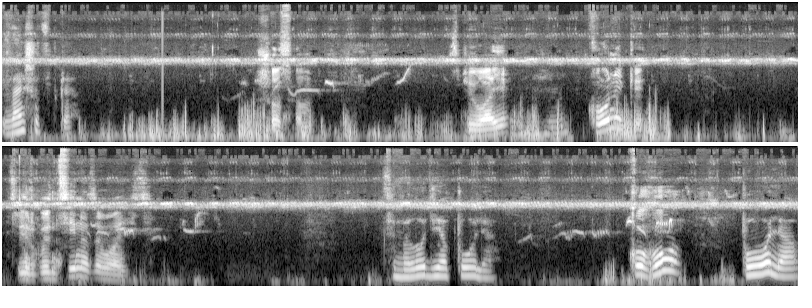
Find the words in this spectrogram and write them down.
Знаєш, що це таке? Що саме? Співає? Коники? Цвіркунці називаються. Це мелодія поля. Кого? Поля.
